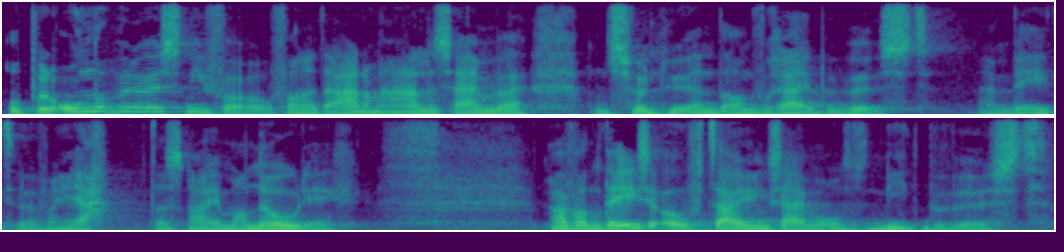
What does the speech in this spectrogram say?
Op een onderbewust niveau van het ademhalen zijn we ons zo nu en dan vrij bewust. En weten we van ja, dat is nou eenmaal nodig. Maar van deze overtuiging zijn we ons niet bewust.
